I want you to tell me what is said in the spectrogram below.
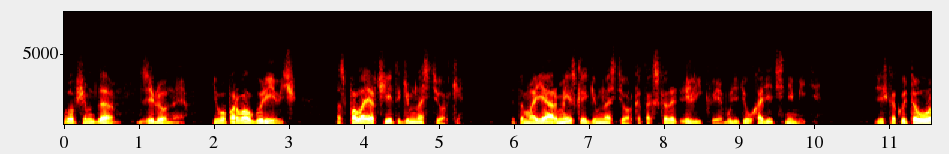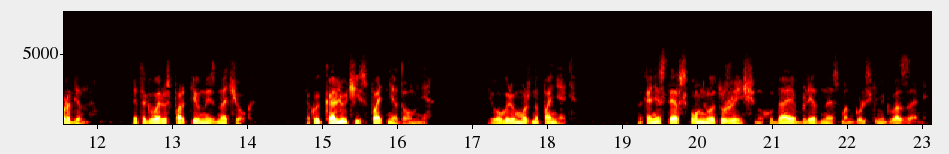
В общем, да, зеленое. Его порвал Гуревич. А спала я в чьей-то гимнастерке. Это моя армейская гимнастерка, так сказать, реликвия. Будете уходить, снимите. Здесь какой-то орден, это, говорю, спортивный значок. Такой колючий, спать не дал мне. Его, говорю, можно понять. Наконец-то я вспомнил эту женщину, худая, бледная, с монгольскими глазами.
